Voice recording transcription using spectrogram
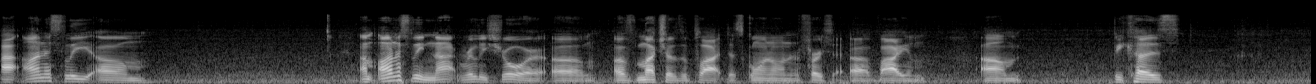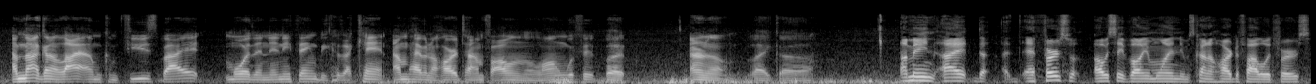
I honestly, um, I'm honestly not really sure um, of much of the plot that's going on in the first uh, volume, um, because I'm not gonna lie, I'm confused by it more than anything because I can't. I'm having a hard time following along with it, but I don't know, like. Uh, I mean, I the, at first I would say volume one. It was kind of hard to follow at first,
